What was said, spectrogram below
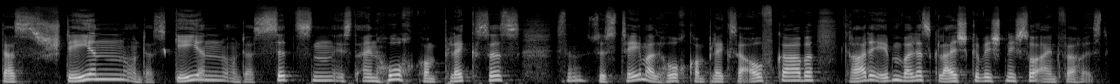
das Stehen und das Gehen und das Sitzen ist ein hochkomplexes System, also hochkomplexe Aufgabe, gerade eben, weil das Gleichgewicht nicht so einfach ist.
